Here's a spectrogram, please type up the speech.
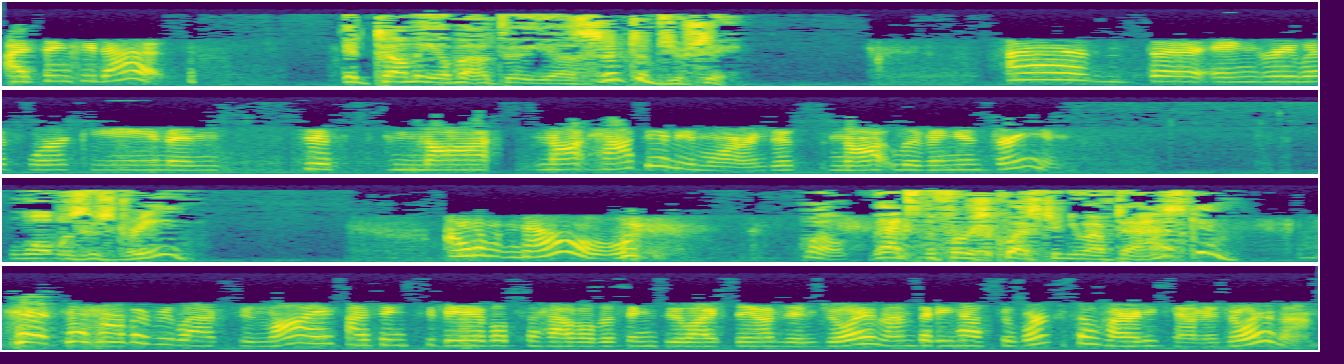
I think he does. It, tell me about the uh, symptoms you see. Uh, the angry with working and just not not happy anymore and just not living his dream. What was his dream? I don't know. Well, that's the first question you have to ask him. to to have a relaxing life. I think to be able to have all the things he likes and enjoy them, but he has to work so hard he can't enjoy them.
